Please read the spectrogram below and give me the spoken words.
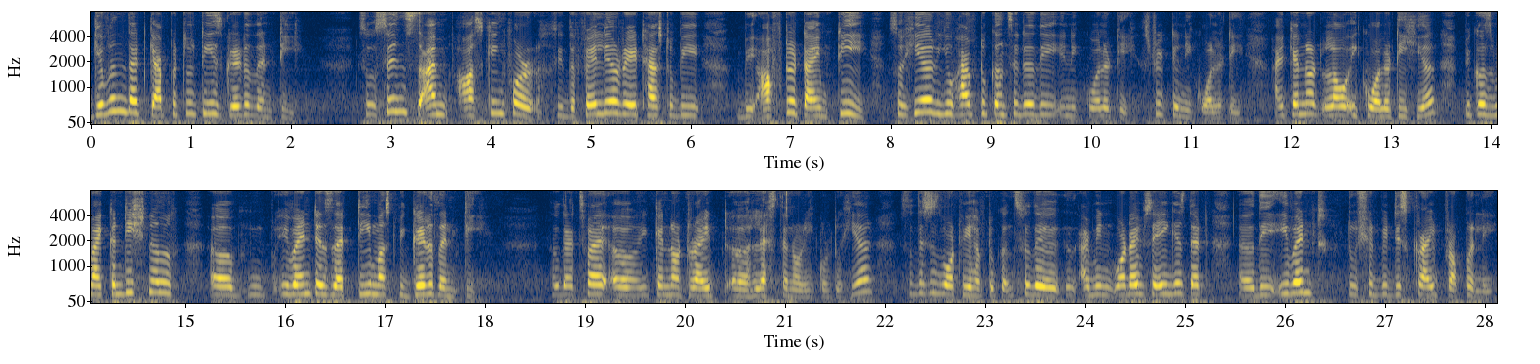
given that capital T is greater than t so, since I am asking for see the failure rate has to be, be after time t. So, here you have to consider the inequality strict inequality. I cannot allow equality here, because my conditional uh, event is that t must be greater than t. So, that is why uh, you cannot write uh, less than or equal to here. So, this is what we have to consider. I mean what I am saying is that uh, the event to should be described properly.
